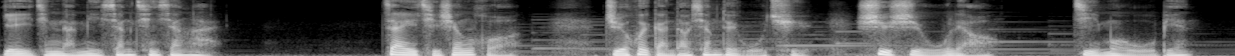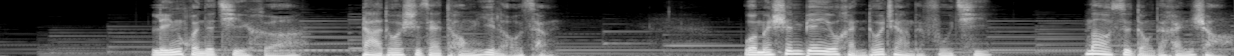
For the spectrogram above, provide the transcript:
也已经难觅相亲相爱。在一起生活，只会感到相对无趣，世事无聊，寂寞无边。灵魂的契合，大多是在同一楼层。我们身边有很多这样的夫妻，貌似懂得很少。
